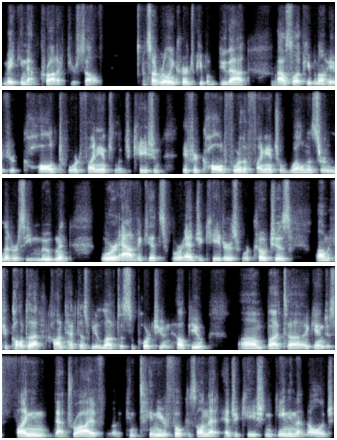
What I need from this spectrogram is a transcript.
making that product yourself so I'd really encourage people to do that I also let people know hey, if you're called toward financial education, if you're called for the financial wellness or literacy movement, we're advocates, we're educators, we're coaches. Um, if you're called to that, contact us. We love to support you and help you. Um, but uh, again, just finding that drive, uh, continue your focus on that education, gaining that knowledge,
